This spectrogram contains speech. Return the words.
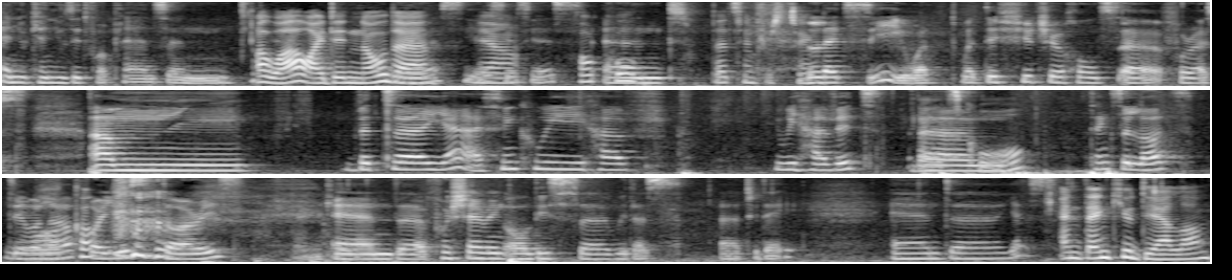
and you can use it for plants and oh wow i didn't know that yes yes yeah. yes yes oh cool and that's interesting let's see what what the future holds uh, for us um, but uh, yeah i think we have we have it that's um, cool thanks a lot Deona, for your stories. and uh, for sharing all this uh, with us uh, today. And uh, yes. And thank you diala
